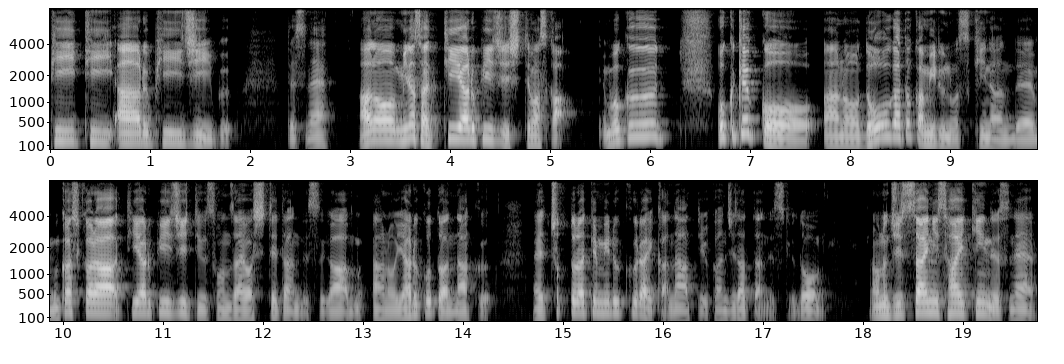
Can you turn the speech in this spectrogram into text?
PTRPG 部ですね。あの、皆さん TRPG 知ってますか？僕、僕結構あの動画とか見るの好きなんで昔から TRPG っていう存在は知ってたんですがあのやることはなくえちょっとだけ見るくらいかなっていう感じだったんですけどあの実際に最近ですね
